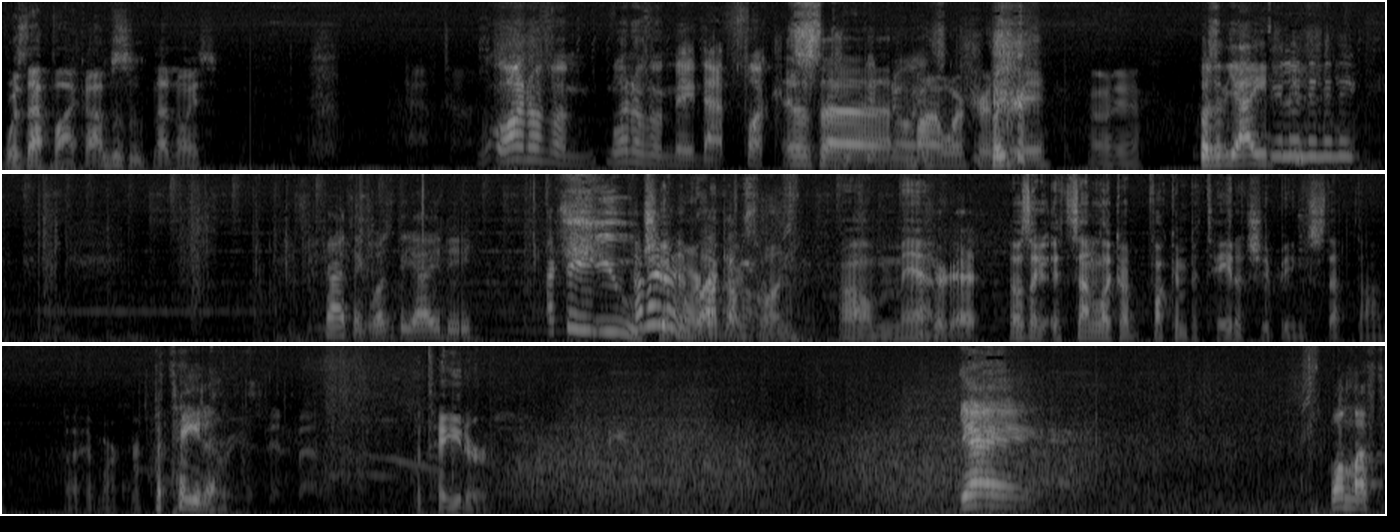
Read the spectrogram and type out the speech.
Was that Black Ops? that noise? One of them, one of them made that fucking It was stupid uh, noise. Modern Warfare 3. Oh yeah. Was it the IED? Trying to think. Was it the IED? Actually, Huge I might hit have been marker Black Ops 1. Oh man. forget. That was like it sounded like a fucking potato chip being stepped on. That hit marker. Potato. Potato. Yay! One left.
